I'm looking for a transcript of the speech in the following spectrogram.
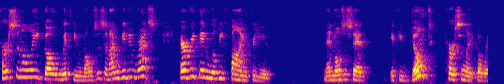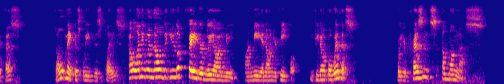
personally go with you, Moses, and I will give you rest. Everything will be fine for you. And then Moses said, If you don't personally go with us, don't make us leave this place. How will anyone know that you look favorably on me, on me and on your people, if you don't go with us? For your presence among us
